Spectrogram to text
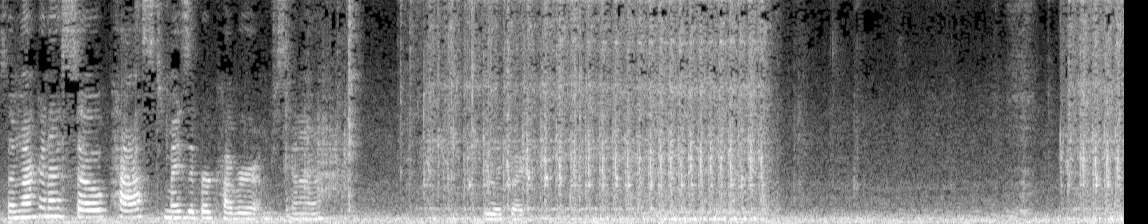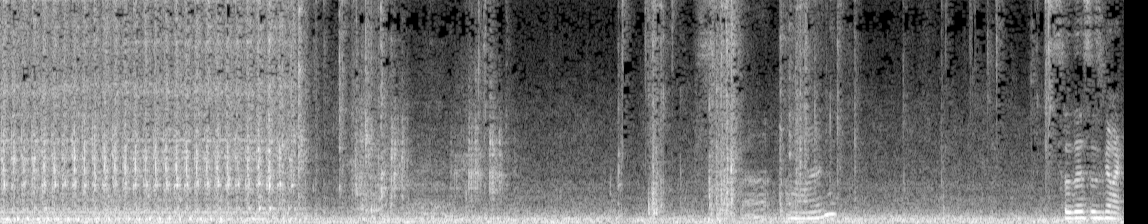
So I'm not gonna sew past my zipper cover. I'm just gonna really quick. So this is gonna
